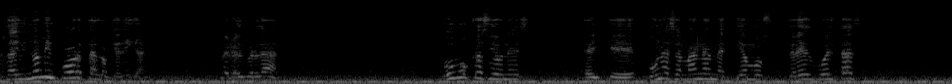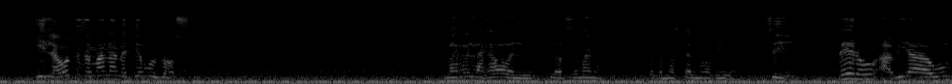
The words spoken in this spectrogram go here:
O sea, no me importa lo que digan. Pero es verdad. Hubo ocasiones en que una semana metíamos tres vueltas y la otra semana metíamos dos. Más relajado el- la otra semana. O sea, más calmados iban. Sí. Pero había un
